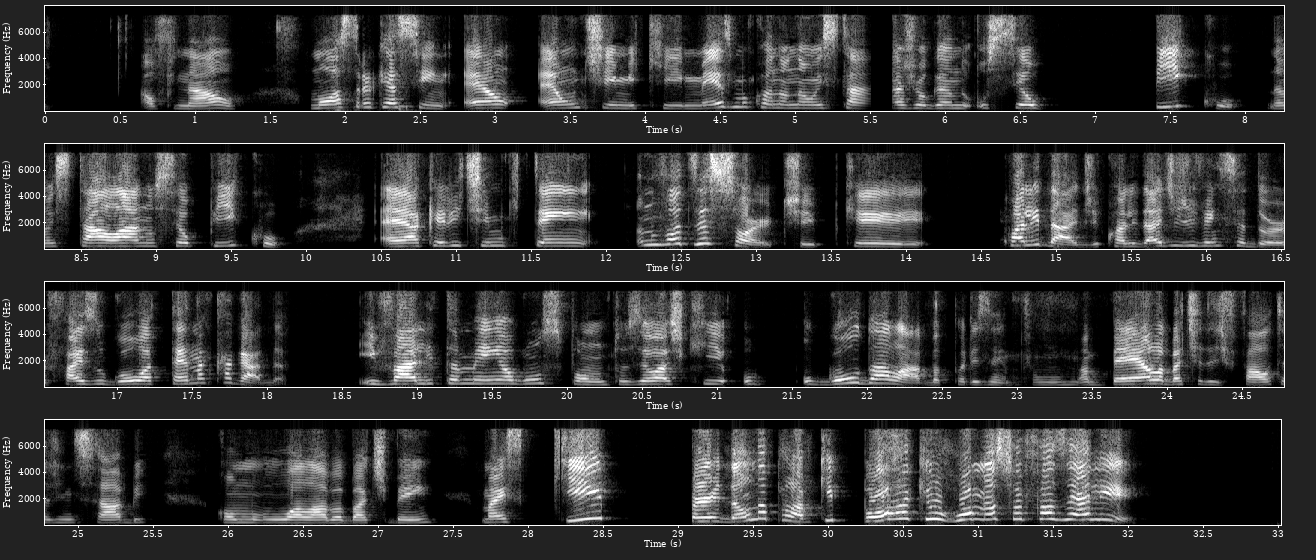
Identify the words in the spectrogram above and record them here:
ao final mostra que assim é, é um time que mesmo quando não está jogando o seu pico, não está lá no seu pico, é aquele time que tem, eu não vou dizer sorte, porque qualidade, qualidade de vencedor, faz o gol até na cagada. E vale também alguns pontos. Eu acho que o, o gol do Alaba, por exemplo, uma bela batida de falta, a gente sabe como o Alaba bate bem, mas que perdão da palavra, que porra que o Rummels foi fazer ali?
